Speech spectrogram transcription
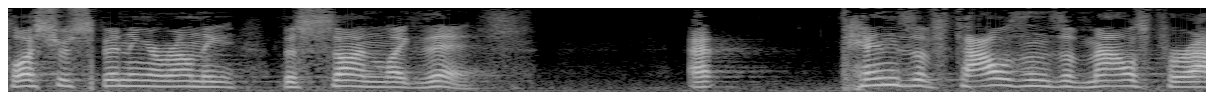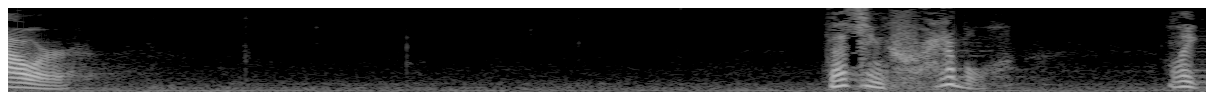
plus you're spinning around the, the sun like this at tens of thousands of miles per hour. That's incredible. Like,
